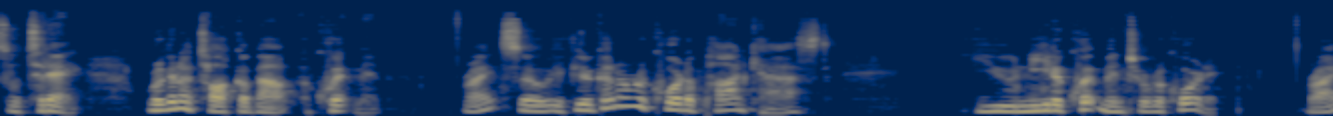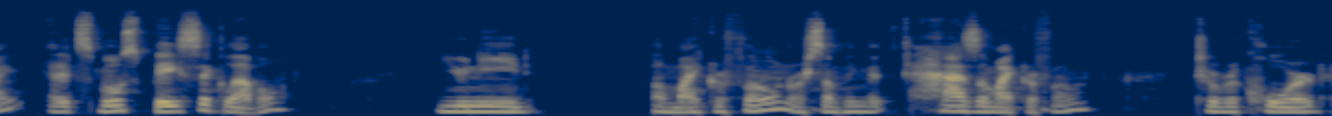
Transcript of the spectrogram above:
So today we're going to talk about equipment right? So if you're going to record a podcast, you need equipment to record it, right? At its most basic level, you need a microphone or something that has a microphone to record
